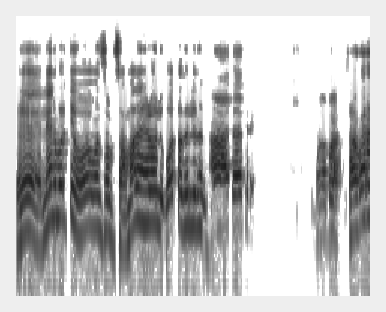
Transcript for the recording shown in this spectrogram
ಏ ಎಲ್ಲೇನ್ ಬರ್ತೀವೋ? ಒಂದ್ ಸ್ವಲ್ಪ ಸಮಾಧಾನ ಹೇಳೋಲಿ ಗೊತ್ತದಿಲ್ಲ ನಿನಗೆ ಹಾ ಆಯ್ತ್ ಆಯ್ತ್ರಿ ಬಾ ಬಾ. ಸಾವ್ಕಾರ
